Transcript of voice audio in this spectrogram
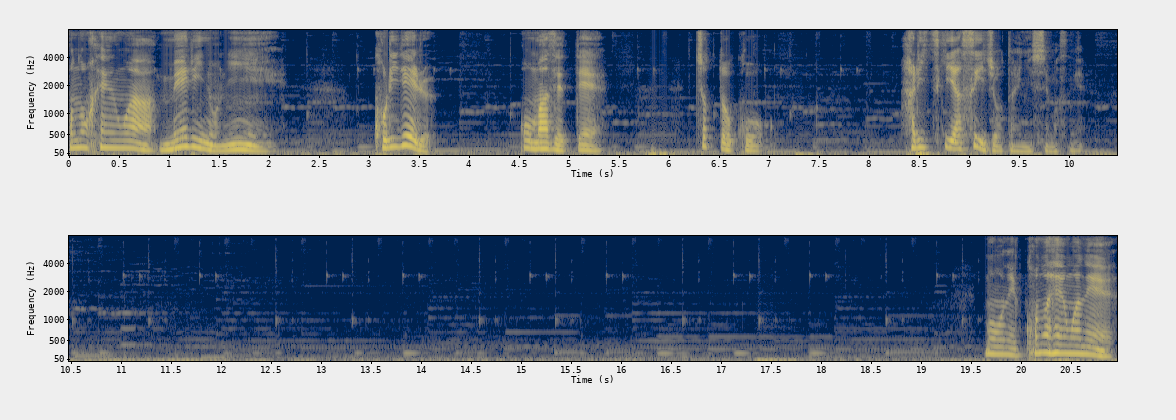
この辺はメリノにコリデールを混ぜて、ちょっとこう、貼り付きやすい状態にしてますね。もうね、この辺はね、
